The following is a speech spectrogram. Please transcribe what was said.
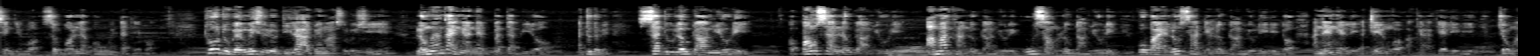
စင်ကြင်ပေါ့စုပ်ကောလက်ကောဝင်တတ်တယ်ပေါ့။ထို့အတူပဲမိတ်ဆွေတို့ဒီလအတွင်းမှာဆိုလို့ရှိရင်လုပ်ငန်းကိုင်ငန်းနဲ့ပတ်သက်ပြီးတော့အထူးသဖြင့်ဇက်တူလောက်တာမျိုးတွေပေါင်းဆက်လောက်တာမျိုးတွေအာမခံလောက်တာမျိုးတွေဥဆောင်လောက်တာမျိုးတွေကိုပိုင်အလုပ်စတင်လောက်တာမျိုးလေးတွေတော့အနှဲငယ်လေးအထင်ကောအခက်အခဲလေးတွေကြုံရ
